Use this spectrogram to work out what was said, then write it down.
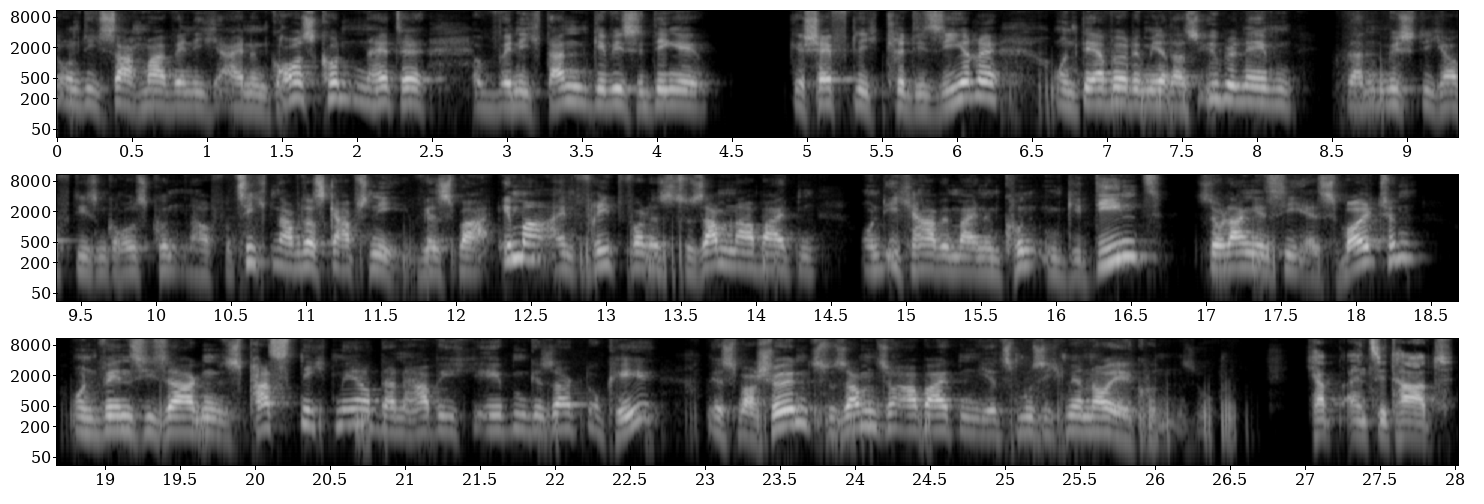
Und ich sage mal, wenn ich einen Großkunden hätte, wenn ich dann gewisse Dinge geschäftlich kritisiere und der würde mir das übel nehmen, dann müsste ich auf diesen Großkunden auch verzichten. Aber das gab es nie. Es war immer ein friedvolles Zusammenarbeiten und ich habe meinen Kunden gedient, solange sie es wollten. Und wenn sie sagen, es passt nicht mehr, dann habe ich eben gesagt, okay, es war schön zusammenzuarbeiten, jetzt muss ich mir neue Kunden suchen. Ich habe ein Zitat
